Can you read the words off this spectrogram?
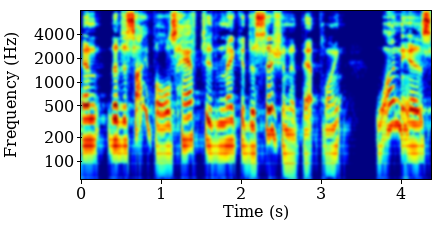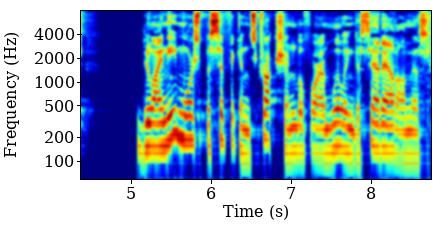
And the disciples have to make a decision at that point. One is, do I need more specific instruction before I'm willing to set out on this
